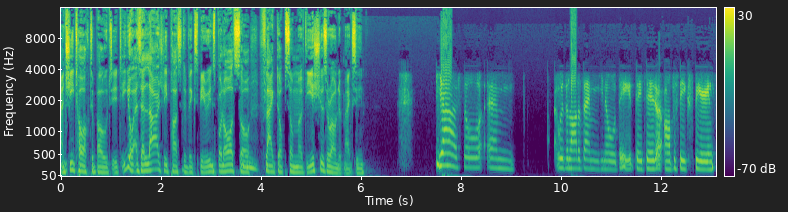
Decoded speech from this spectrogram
and she talked about it, you know, as a largely positive experience, but also mm. flagged up some of the issues around it, Maxine. Yeah, so um, with a lot of them, you know, they they did obviously experience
